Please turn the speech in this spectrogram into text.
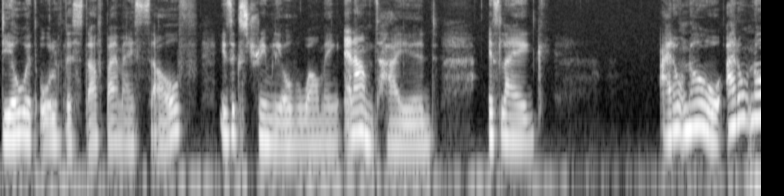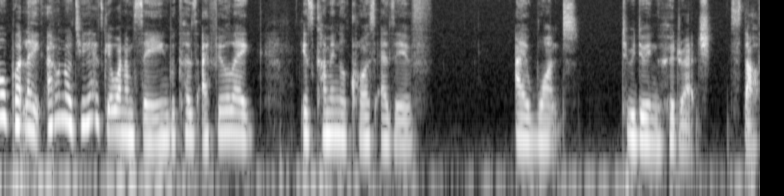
deal with all of this stuff by myself is extremely overwhelming and I'm tired. It's like I don't know. I don't know, but like I don't know, do you guys get what I'm saying? Because I feel like it's coming across as if I want to be doing hood rat stuff.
